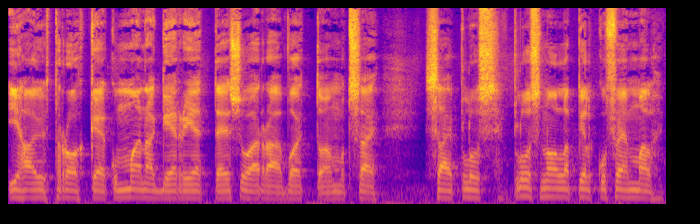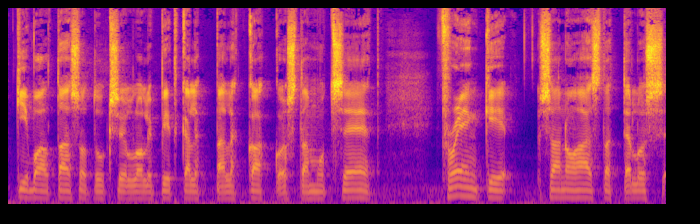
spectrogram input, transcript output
ihan yhtä rohkea kuin manageri, ettei suoraan voittoa, mutta sai, sai plus, plus 0,5 kival tasotuksilla, oli pitkälle päälle kakkosta, mutta se, että Franki sanoi haastattelussa,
